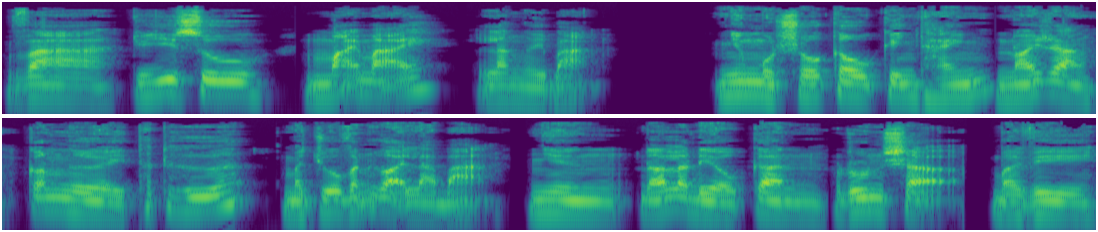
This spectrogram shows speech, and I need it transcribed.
và Chúa Giêsu mãi mãi là người bạn. Nhưng một số câu kinh thánh nói rằng con người thất hứa mà Chúa vẫn gọi là bạn. Nhưng đó là điều cần run sợ bởi vì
